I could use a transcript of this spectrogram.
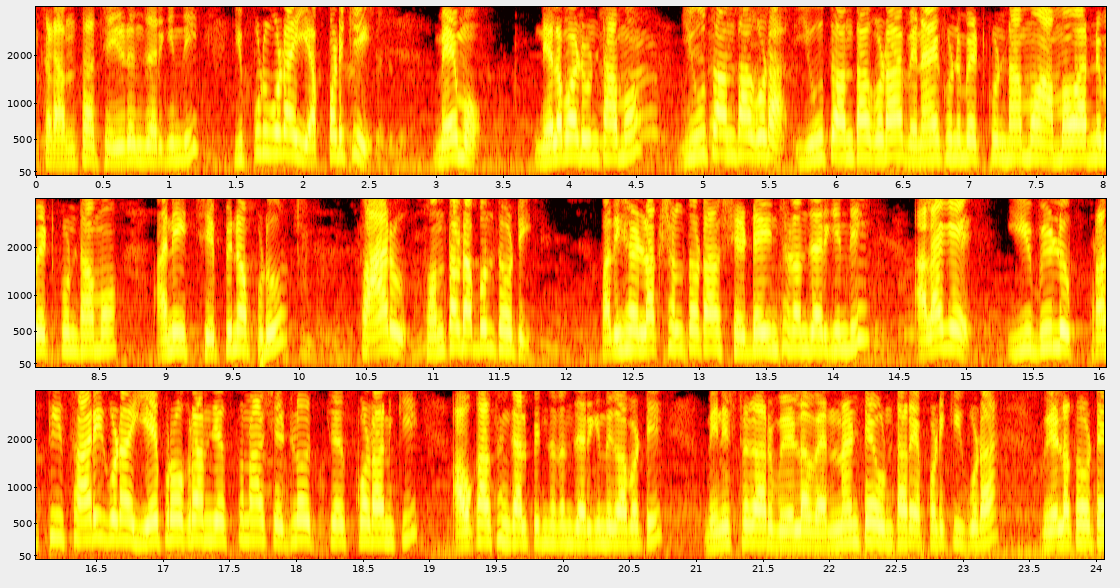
ఇక్కడ అంతా చేయడం జరిగింది. ఇప్పుడు కూడా ఎప్పటికీ మేము నిలబడి ఉంటాము యూత్ అంతా కూడా యూత్ అంతా కూడా వినాయకుడిని పెట్టుకుంటాము అమ్మవారిని పెట్టుకుంటాము అని చెప్పినప్పుడు సారు సొంత డబ్బులతోటి పదిహేడు లక్షలతో షెడ్ వేయించడం జరిగింది. అలాగే ఈ వీళ్ళు ప్రతిసారి కూడా ఏ ప్రోగ్రాం చేసుకున్నా షెడ్లో చేసుకోవడానికి అవకాశం కల్పించడం జరిగింది కాబట్టి మినిస్టర్ గారు వీళ్ళ వెన్నంటే ఉంటారు ఎప్పటికీ కూడా. వీళ్ళతోటే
